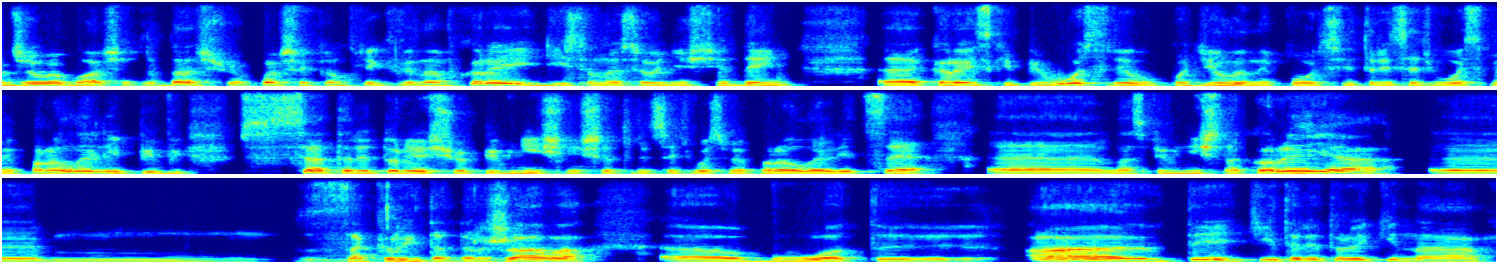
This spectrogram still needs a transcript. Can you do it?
Отже, ви бачите, да, що перший конфлікт війна в Кореї дійсно на сьогоднішній день е, Корейський півострів поділений по цій 38-й паралелі. Пів вся територія, що північніше 38-ї паралелі, це е, в нас Північна Корея, е, закрита держава. Е, от, е, а те, ті території, які на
